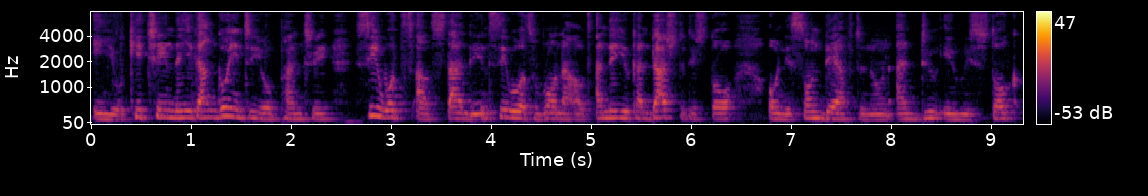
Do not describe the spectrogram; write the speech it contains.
in your kitchen then you can go into your pantry see what's outstanding see what's run out and then you can dash to the store on a sunday afternoon and do a restock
